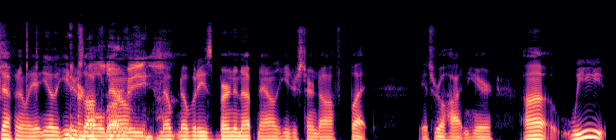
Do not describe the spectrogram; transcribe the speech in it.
definitely. You know, the heater's off now. RV. Nope, nobody's burning up now. The heater's turned off, but it's real hot in here. Uh, we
